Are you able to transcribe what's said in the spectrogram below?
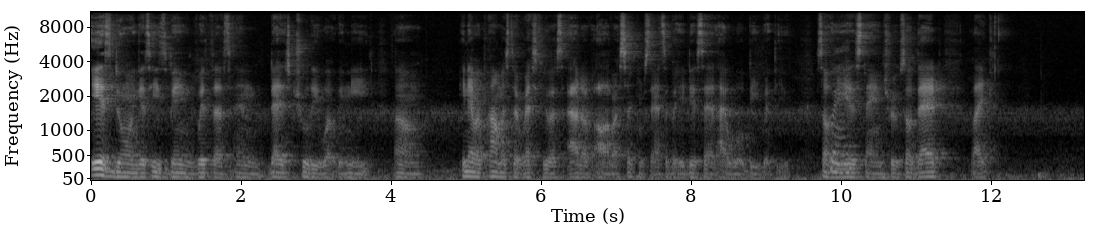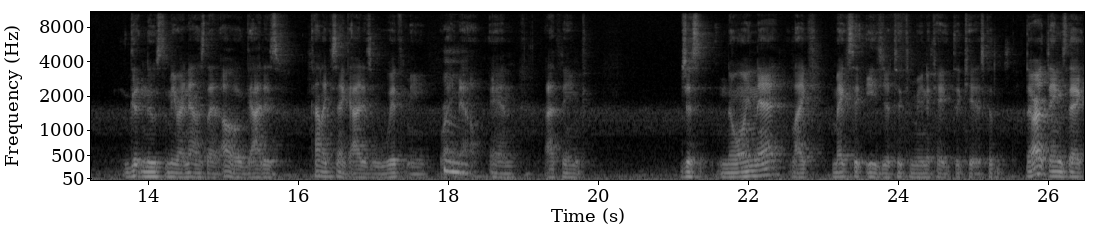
is doing is He's being with us, and that is truly what we need. Um, he never promised to rescue us out of all of our circumstances, but He did say, "I will be with you." So Right. He is staying true. So that like good news to me right now is that oh, God is kind of like you're saying, God is with me right now, and I think just knowing that like makes it easier to communicate to kids because there are things that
